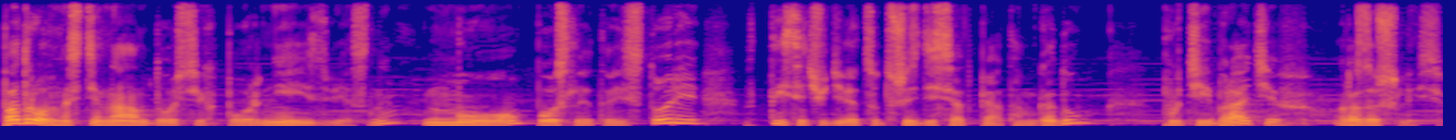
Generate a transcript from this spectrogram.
Подробности нам до сих пор неизвестны, но после этой истории в 1965 году пути братьев разошлись.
